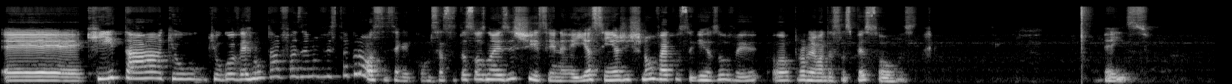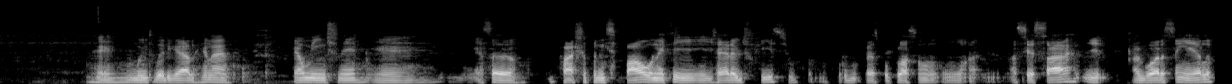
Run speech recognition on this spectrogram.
é, que, tá, que, o, que o governo está fazendo vista grossa, assim, como se essas pessoas não existissem, né? E assim a gente não vai conseguir resolver o problema dessas pessoas. É isso. É, muito obrigado, Renata. Realmente, né? É, essa faixa principal, né, que já era difícil para a população acessar, agora sem ela,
